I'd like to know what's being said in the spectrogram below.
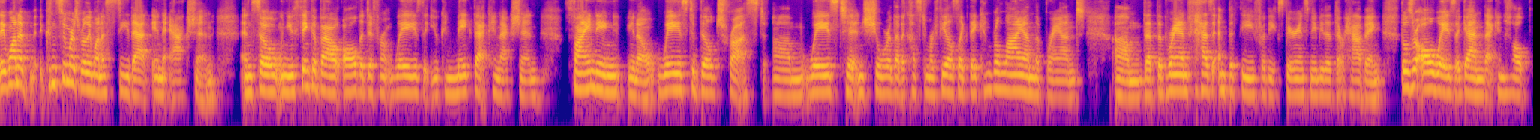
They want to, consumers really want to see that in action. And so when you think about all the different ways that you can make that connection, finding, you know, ways to build trust, um, ways to ensure that a customer feels like they can rely on the brand, um, that the brand has empathy for the experience maybe that they're having. Those are all ways, again, that can help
